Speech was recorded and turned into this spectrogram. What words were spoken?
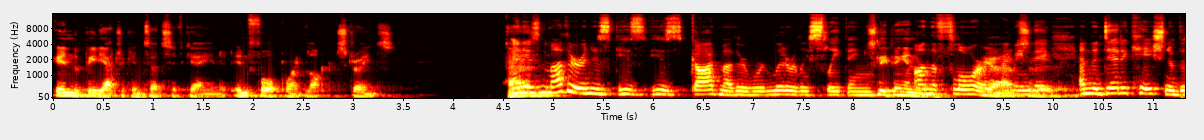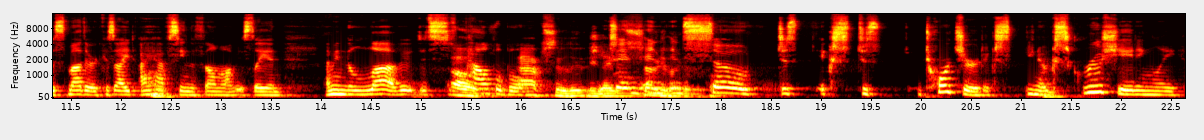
in the pediatric intensive care unit in four point locked restraints. And his mother and his his his godmother were literally sleeping Sleeping in the on the floor. Yeah, I mean, they absolutely. and the dedication of this mother because I I have oh. seen the film obviously, and I mean the love it- it's Oh, palpable. Absolutely, they and, so and, and so just ex, just tortured, ex, you know, mm. excruciatingly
